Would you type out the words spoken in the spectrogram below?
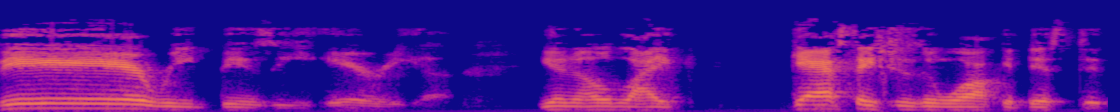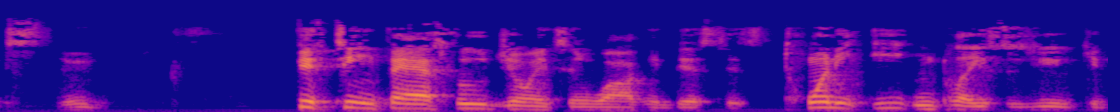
very busy area. You know, like gas stations in walking distance, 15 fast food joints in walking distance, 20 eating places you can,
